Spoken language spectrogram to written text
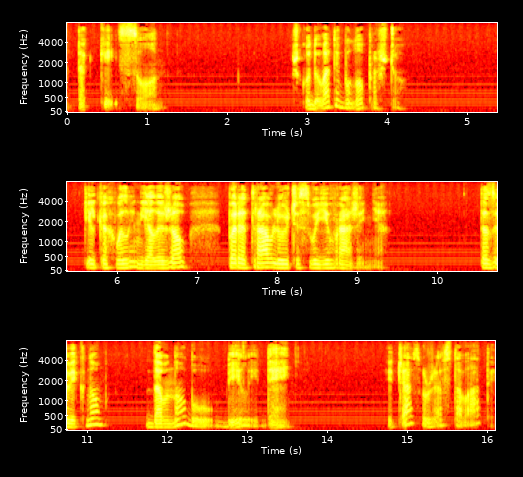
такий сон. Шкодувати було про що. Кілька хвилин я лежав, перетравлюючи свої враження. Та за вікном давно був білий день, і час уже вставати.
